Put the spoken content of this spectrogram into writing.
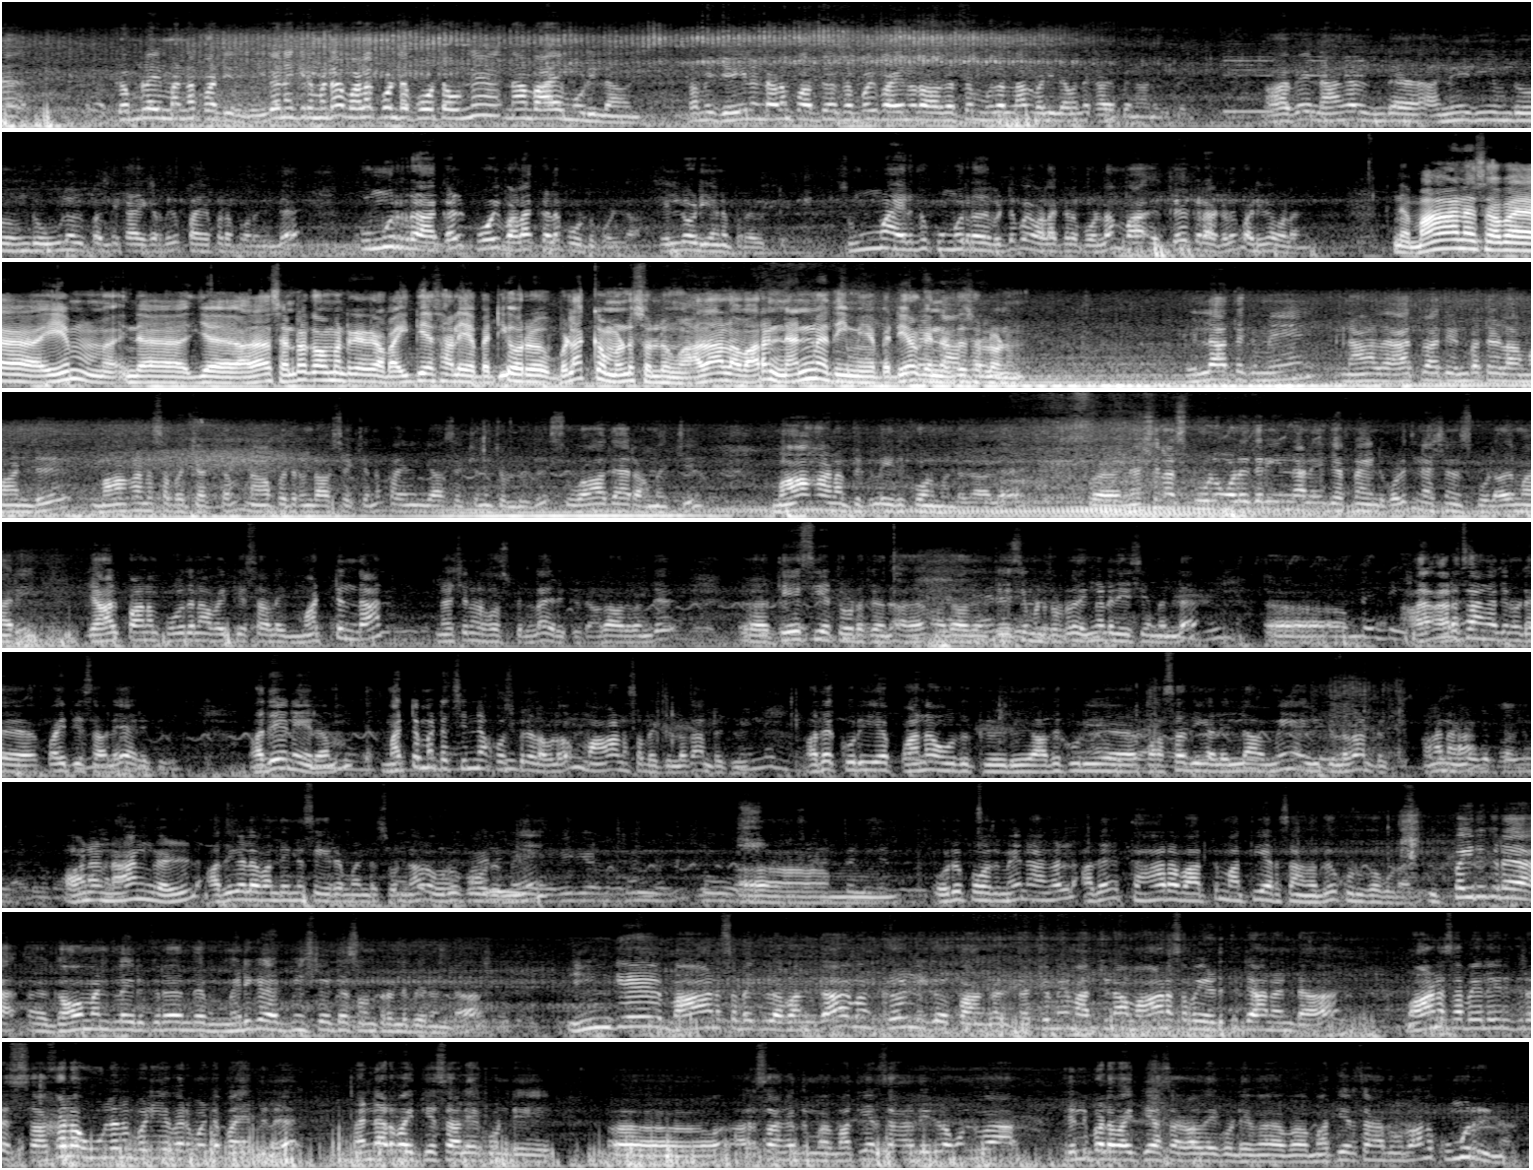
கம்ப்ளைண்ட் பண்ணப்பட்டிருக்கு இவன் நினைக்கிறமெண்டா வழக்கொண்ட போட்ட உடனே நான் வாய மூடிடலாம். வந்து தம்பி ஜெயில் இருந்தாலும் பத்து வருஷம் போய் பதினோராவது வருஷம் முதல் நாள் வெளியில் வந்து கதைப்பேன் நான் ஆகவே நாங்கள் இந்த அநீதி இந்த இந்த ஊழல் பற்றி காய்க்கிறதுக்கு பயப்பட போகிறதில்ல குமுறாக்கள் போய் வழக்கில் போட்டுக்கொள்ளலாம். எல்லோடி அனுப்புறதை விட்டு சும்மா இருந்து குமுறதை விட்டு போய் வழக்கில் போடலாம். கேட்குறாக்களுக்கு வடிவ வழங்கும். இந்த மாகாண சபையும் இந்த அதாவது சென்ட்ரல் கவர்மெண்ட் இருக்கிற வைத்தியசாலையை பற்றி ஒரு விளக்கம் ஒன்று சொல்லுங்க. அதால் வர நன்மை தீமையை பற்றி ஒரு என்னது சொல்லணும்? எல்லாத்துக்குமே நாங்கள் ஆயிரத்தி தொள்ளாயிரத்தி எண்பத்தேழாம் ஆண்டு மாகாண சபை சட்டம் நாற்பத்தி ரெண்டாவது செக்ஷன் பதினஞ்சாவது செக்ஷன் சொல்லுது. சுகாதார அமைச்சு மாகாணத்துக்குள்ள இருக்கணுமென்றதால் இப்போ நேஷனல் ஸ்கூல் உங்களுக்கு தெரியும் தானே ஜெஃப் நைன் கொடுத்து நேஷனல் ஸ்கூல் அது மாதிரி யாழ்ப்பாணம் போதனா வைத்தியசாலை மட்டும்தான் நேஷனல் ஹாஸ்பிட்டலாக இருக்குது. அதாவது வந்து அஹ், தேசியத்தோட அதாவது தேசியம் என்று எங்களோட எங்கட தேசியம் இல்லை அரசாங்கத்தினுடைய வைத்தியசாலையாக இருக்குது. அதே நேரம் மற்ற மற்ற சின்ன ஹாஸ்பிட்டல் அவ்வளோ மாகாண சபைக்குள்ள தான் இருக்குது அதற்குரிய பண ஒதுக்கீடு அதுக்குரிய வசதிகள் எல்லாமே இதுக்குள்ள தான் இருக்குது ஆனால் ஆனால் நாங்கள் அதுகளை வந்து என்ன செய்கிறோம் என்று சொன்னால் ஒருபோதுமே ஒருபோதுமே நாங்கள் அதை தார பார்த்து மத்திய அரசாங்கத்துக்கு கொடுக்கக்கூடாது இப்போ இருக்கிற கவர்மெண்ட்டில் இருக்கிற இந்த மெடிக்கல் அட்மினிஸ்ட்ரேட்டர்ஸ் ஒன்று ரெண்டு பேருண்டா இங்கே மாகாண சபைக்குள்ளே வந்தால் அவன் கேள்வி கேட்பாங்க. தச்சுமே அர்ச்சுனா மாகாண சபை எடுத்துட்டானண்டா மாநசபையில் இருக்கிற சகல ஊழலும் வெளியே வரும் பயத்தில் மன்னார் வைத்தியசாலையை கொண்டு அரசாங்கத்து ம- மத்திய அரசாங்கத்தில் கொண்டு வா தெல்லிப்பட வைத்தியசாலையை கொண்டு மத்திய அரசாங்கத்தை கொண்டு வான்னு குமுறினான்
